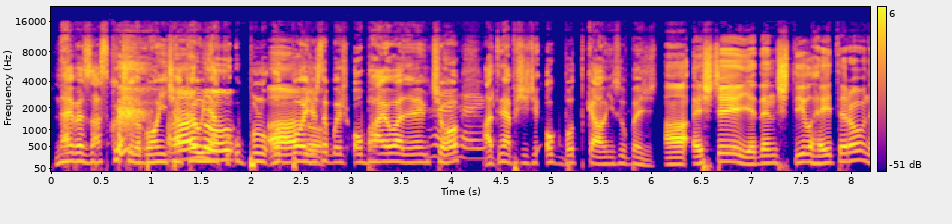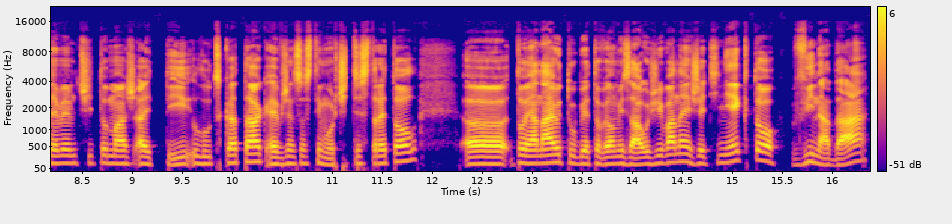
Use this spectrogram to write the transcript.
najviac zaskočí, lebo oni čakajú Áno, nejakú úplnú odpoveď, áno. že sa budeš obhajovať, neviem čo. Hej, hej. A ty napíšeš, že ok, bodka, a oni sú že A ešte je jeden štýl hejterov, neviem, či to máš aj ty, ľudská tak, Evžen sa s tým určite stretol. Uh, to ja na YouTube je to veľmi zaužívané, že ti niekto vynadá,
